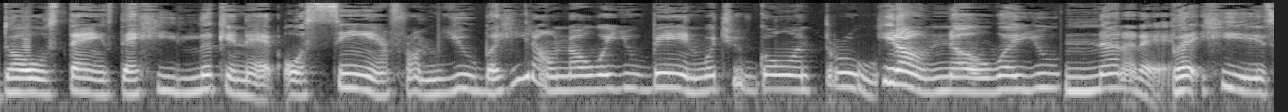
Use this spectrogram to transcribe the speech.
those things that he looking at or seeing from you, but he don't know where you've been, what you've going through. He don't know where you none of that. But he is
